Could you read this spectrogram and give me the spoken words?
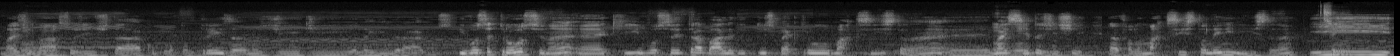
mas uhum. em março a gente está completando três anos de, de Elaine Dragons. E você trouxe, né, é, que você trabalha dentro do espectro marxista, né? É, uhum. Mais cedo a gente estava falando marxista-leninista, né? E Sim.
